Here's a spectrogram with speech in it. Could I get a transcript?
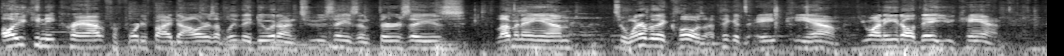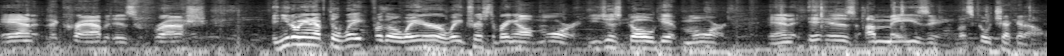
All you can eat crab for $45. I believe they do it on Tuesdays and Thursdays, 11 a.m. to whenever they close. I think it's 8 p.m. If you want to eat all day, you can. And the crab is fresh. And you don't even have to wait for the waiter or waitress to bring out more. You just go get more and it is amazing. Let's go check it out.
